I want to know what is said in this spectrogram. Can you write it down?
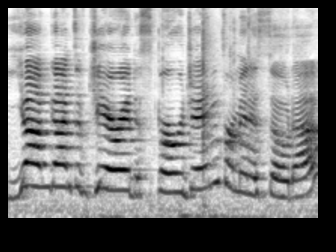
Young Guns Jared Spurgeon for Minnesota.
